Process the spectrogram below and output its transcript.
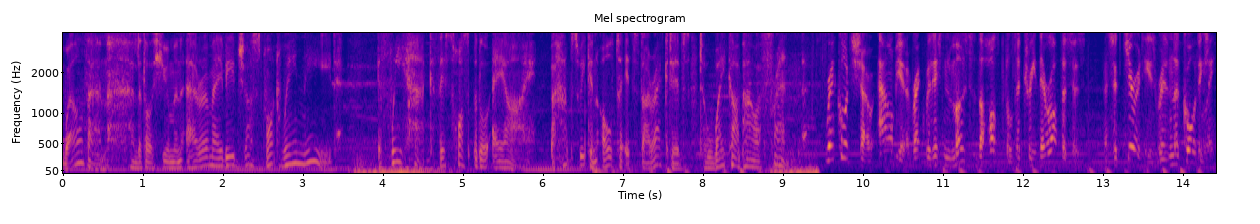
Well then, a little human error may be just what we need. If we hack this hospital AI, perhaps we can alter its directives to wake up our friend. Records show Albion have requisitioned most of the hospital to treat their officers, and security has risen accordingly.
